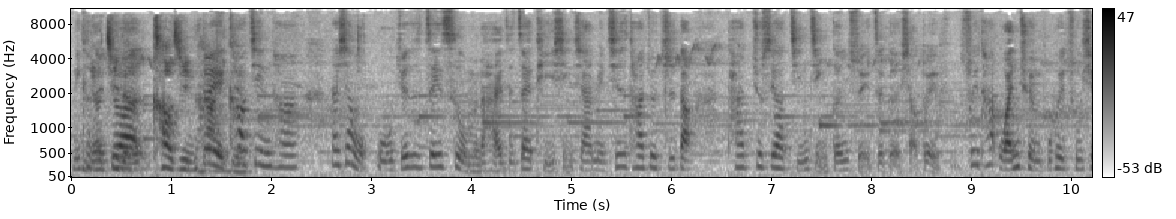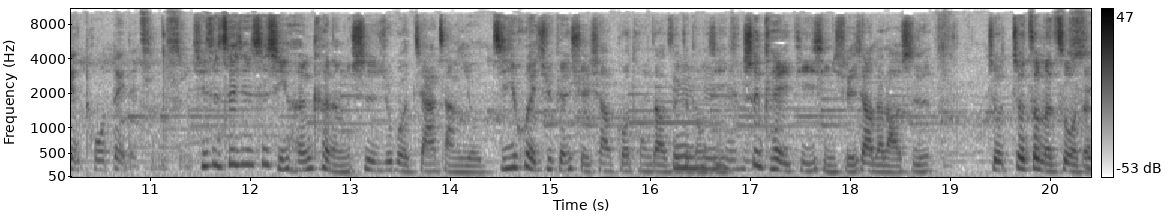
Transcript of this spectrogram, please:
你可能就要靠近他，对，靠近他。那像我，我觉得这一次我们的孩子在提醒下面，其实他就知道，他就是要紧紧跟随这个小队服，所以他完全不会出现脱队的情形。其实这件事情很可能是，如果家长有机会去跟学校沟通到这个东西，是可以提醒学校的老师。就就这么做的，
